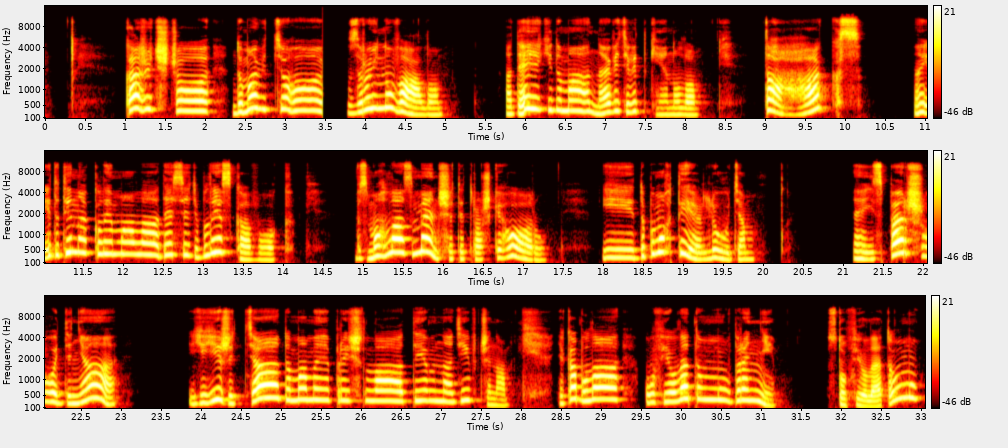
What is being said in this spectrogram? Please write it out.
Кажуть, що дома від цього зруйнувало, а деякі дома навіть відкинуло. Такс. І дитина, коли мала 10 блискавок, змогла зменшити трошки гору і допомогти людям. І з першого дня її життя до мами прийшла дивна дівчина, яка була у фіолетовому вбранні. Стоп фіолетовому?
